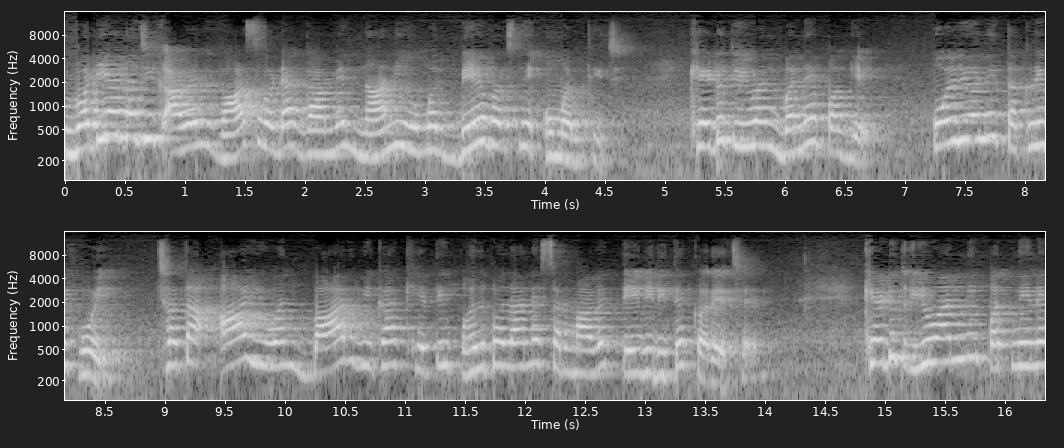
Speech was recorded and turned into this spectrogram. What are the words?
વડિયા નજીક આવેલ વાસવડા ગામે નાની ઉંમર બે વર્ષની ઉંમરથી જ ખેડૂત યુવાન બંને પગે પોલિયોની તકલીફ હોય, છતાં આ યુવાન બાર વીઘા ખેતી ભલભલાને શરમાવે તેવી રીતે કરે છે. ખેડૂત યુવાનની પત્નીને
